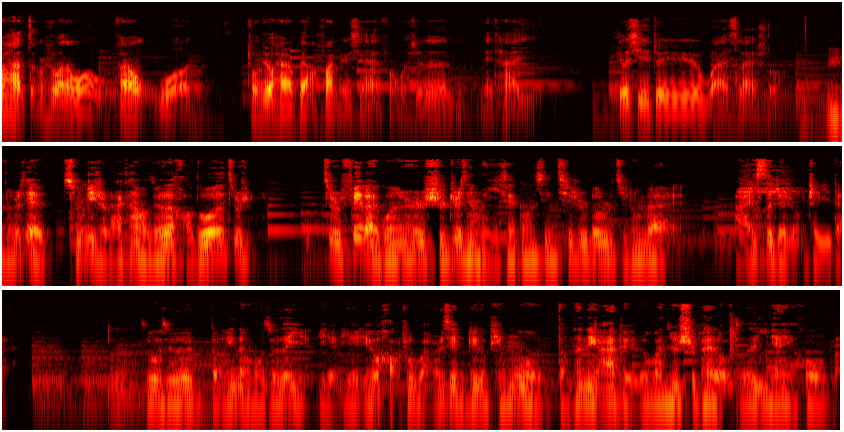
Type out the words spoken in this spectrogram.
实话，怎么说呢？我反正我终究还是不想换这个新 iPhone，我觉得没太意义，尤其对于五 S 来说。嗯，而且从历史来看，我觉得好多就是就是非外观而是实质性的一些更新，其实都是集中在 S 这种这一代。嗯，所以我觉得等一等，我觉得也也也也有好处吧。而且你这个屏幕，等它那个 App 也都完全适配了，我觉得一年以后买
